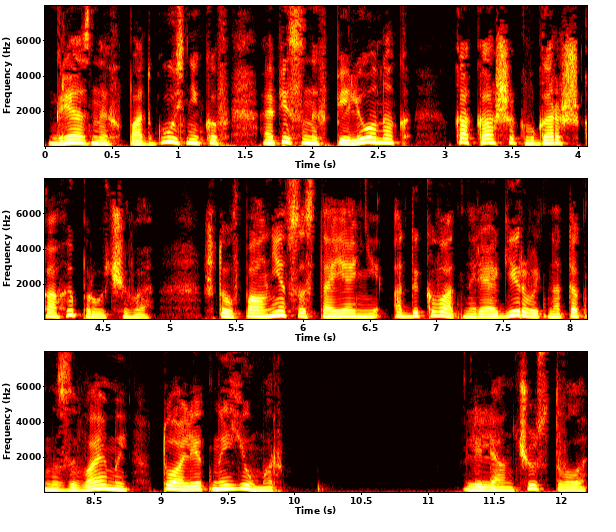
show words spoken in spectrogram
грязных подгузников, описанных пеленок, какашек в горшках и прочего, что вполне в состоянии адекватно реагировать на так называемый туалетный юмор. Лилиан чувствовала,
